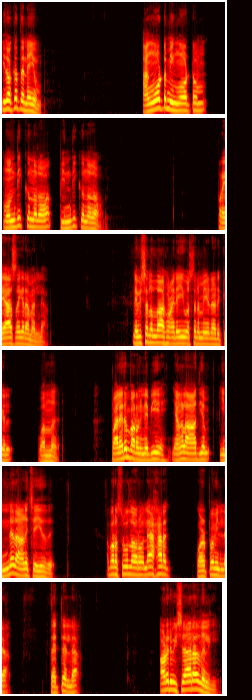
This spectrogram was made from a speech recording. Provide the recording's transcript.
ഇതൊക്കെ തന്നെയും അങ്ങോട്ടും ഇങ്ങോട്ടും മുന്തിക്കുന്നതോ പിന്തിക്കുന്നതോ പ്രയാസകരമല്ല. നബി സല്ലല്ലാഹു അലൈഹി വസല്ലമയുടെ അടുക്കൽ വന്ന് പലരും പറഞ്ഞു നബിയെ ഞങ്ങൾ ആദ്യം ഇന്നതാണ് ചെയ്തത്. അപ്പോൾ റസൂല പറഞ്ഞു ലാഹറജ് കുഴപ്പമില്ല തെറ്റല്ല. അവിടെ ഒരു വിശാലത നൽകി.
